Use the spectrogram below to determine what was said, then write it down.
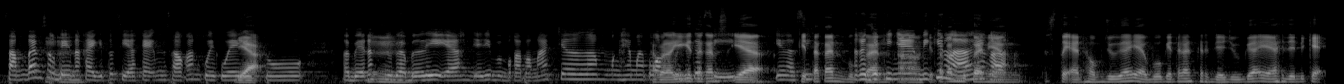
sometimes lebih enak kayak gitu sih ya, kayak misalkan kue-kue Iya. gitu, lebih enak Mm-mm. juga beli ya, jadi beberapa macam, menghemat waktu Apalagi kita juga kan sih. ya Iya nggak sih? kita kan bukan Rezekinya yang uh, bikin kita kan lah, bukan ya yang stay at home juga ya bu kita kan kerja juga ya jadi kayak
